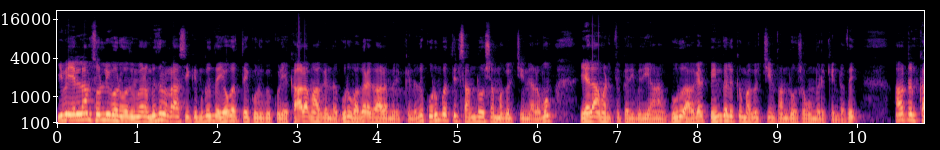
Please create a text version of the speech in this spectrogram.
இவையெல்லாம் சொல்லி வருவது மூலம் மிதுன ராசிக்கு மிகுந்த யோகத்தை கொடுக்கக்கூடிய காலமாக இந்த குரு வகர காலம் இருக்கின்றது. குடும்பத்தில் சந்தோஷம் மகிழ்ச்சி நிலவும் ஏழாம் இடத்துக்கு அதிபதியான குரு. ஆகல் பெண்களுக்கு மகிழ்ச்சியும் சந்தோஷமும் இருக்கின்றது. மற்றும் க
